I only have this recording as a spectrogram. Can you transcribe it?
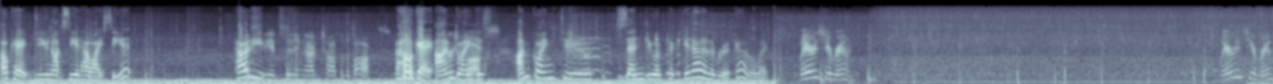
Okay, do you not see it how I see it? How I do you see it sitting on top of the box. Okay, I'm going box. to. I'm going to send you a pic. Get out of the room. Get out of the way. Where is your room? Where is your room?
